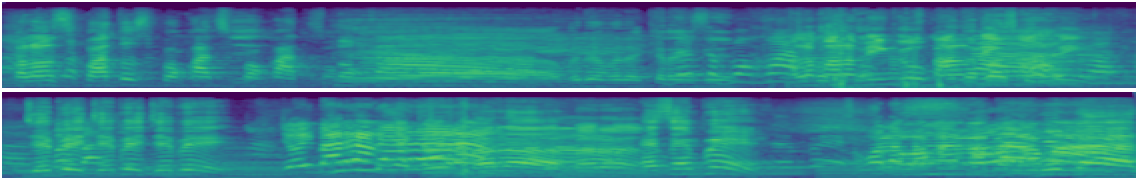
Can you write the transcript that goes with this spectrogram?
Kalau sepatu spokat, spokat. Spokat. Benar, benar keren. Sepokat. Malam malam minggu, malam minggu. JB, JB, JB. Joy bareng, joy bareng. SMP. Sekolah menengah pertama. Bukan.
